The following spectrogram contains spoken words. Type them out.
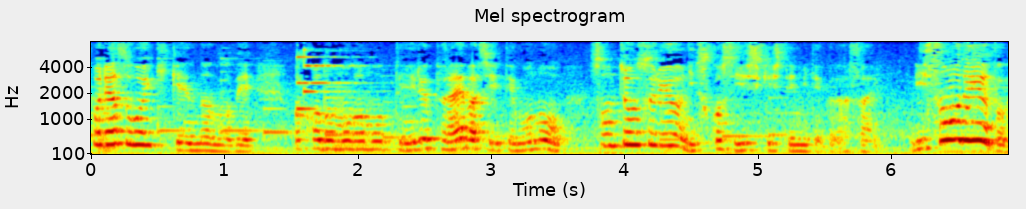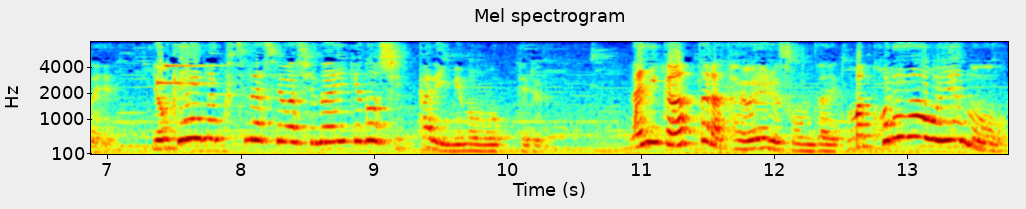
これはすごい危険なので、まあ、子供が持っているプライバシーっていうものを尊重するように少し意識してみてください。理想で言うとね余計な口出しはしないけどしっかり見守ってる。何かあったら頼れる存在。まあこれが親の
